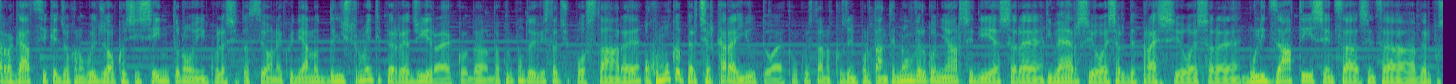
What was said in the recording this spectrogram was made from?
ragazzi che giocano quel gioco e si sentono in quella situazione, quindi hanno degli strumenti per reagire, ecco, da, da quel punto di vista ci può stare, o comunque per cercare aiuto, ecco, questa è una cosa importante, non vergognarsi di essere diversi o essere depressi o essere bullizzati senza, senza aver possibilità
